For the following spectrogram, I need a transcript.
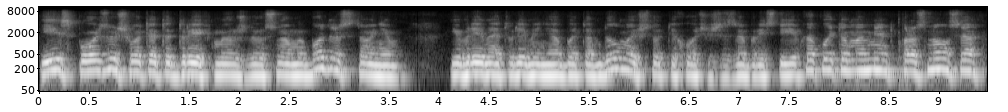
и используешь вот этот дрейф между сном и бодрствованием, и время от времени об этом думаешь, что ты хочешь изобрести, и в какой-то момент проснулся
